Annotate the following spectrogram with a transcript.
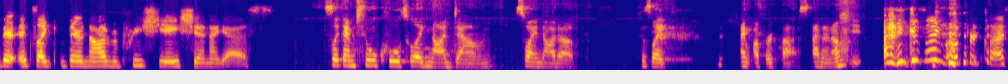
They're, it's like their nod of appreciation, I guess. It's like I'm too cool to like nod down, so I nod up because like I'm upper class. I don't know. Because I'm upper class.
